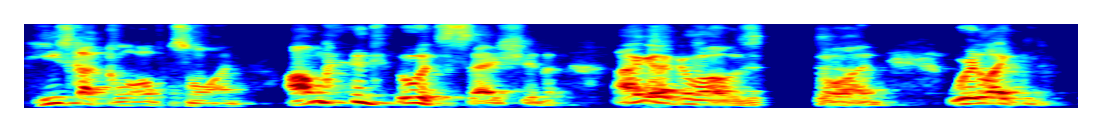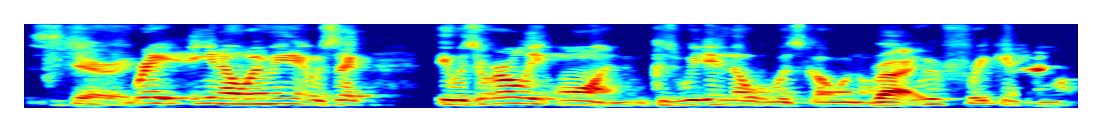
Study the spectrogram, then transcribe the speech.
He's got gloves on. I'm going to do a session. I got gloves on. We're like Scary. you know what I mean? It was like, it was early on because we didn't know what was going on. Right. We were freaking out.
